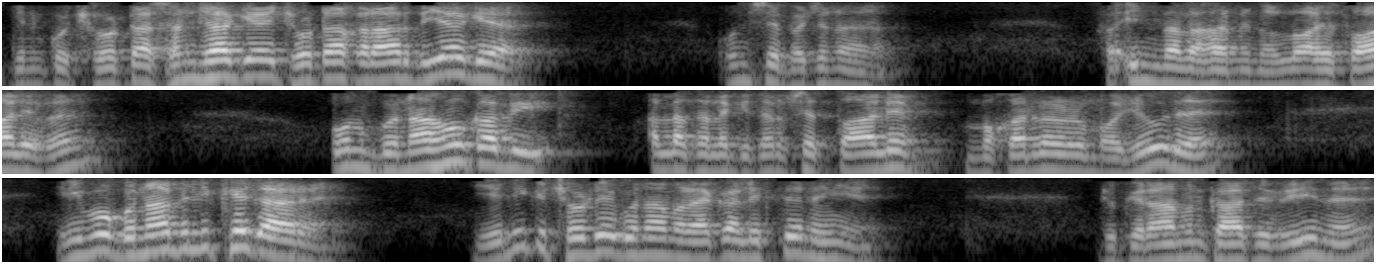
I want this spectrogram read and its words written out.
جن کو چھوٹا سمجھا گیا، چھوٹا قرار دیا گیا، ان سے بچنا۔ فعن اللہ من اللہ طالب ان گناہوں کا بھی اللہ تعالیٰ کی طرف سے طالب، مقرر موجود ہے۔ یعنی وہ گناہ بھی لکھے جا رہے ہیں۔ یہ نہیں کہ چھوٹے گناہ ملائکہ لکھتے نہیں ہیں۔ جو کہ رامن کاتبین ہیں،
